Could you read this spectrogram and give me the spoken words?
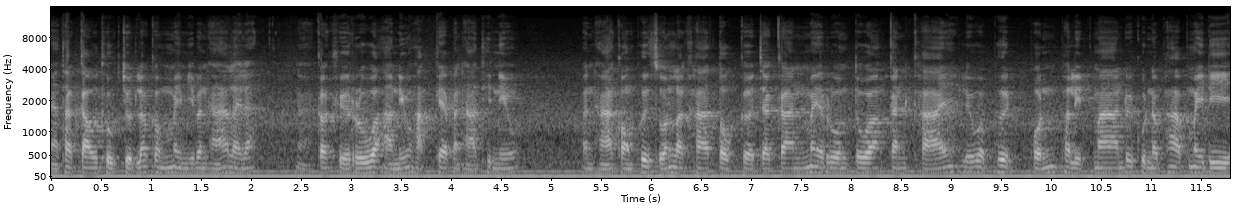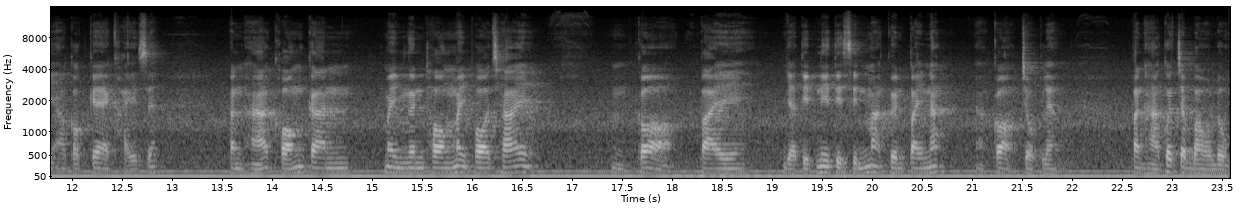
นะถ้าเกาถูกจุดแล้วก็ไม่มีปัญหาอะไรแล้วนะก็คือรู้ว่าเอานิ้วหักแก้ปัญหาที่นิ้ว ปัญหาของพืชสวนราคาตกเกิดจากการไม่รวมตัวกันขาย หรือว่าพืชผลผลิตมาด้วยคุณภาพไม่ดีเอาก็แก้ไขเสียปัญหาของการไม่เงินทองไม่พอใช้ ก็ไปอย่าติดหนี้ติดสินมากเกินไปนักก็จบแล้ว ปัญหาก็จะเบาลง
